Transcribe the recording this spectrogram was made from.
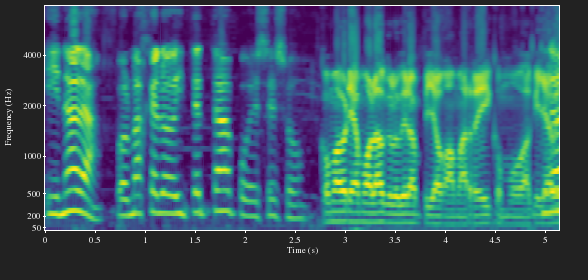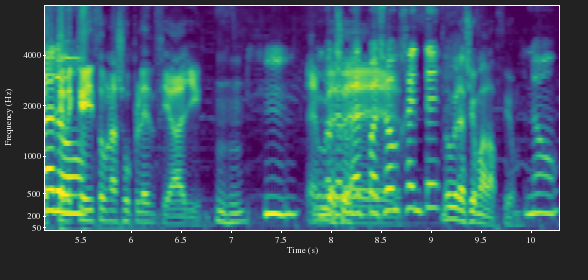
Y nada, por más que lo intenta, pues eso. ¿Cómo habría molado que lo hubieran pillado a Marrey como aquella Claro. vez que, que hizo una suplencia allí? Ujú. Mm, En vez de- pasa, Pues son gente... No hubiera sido mala opción. No,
